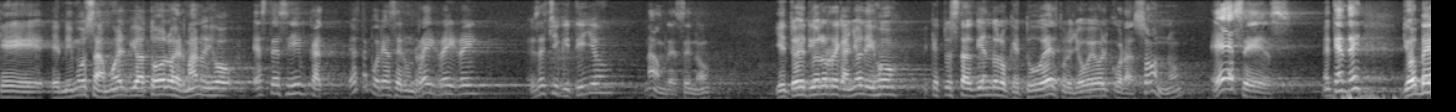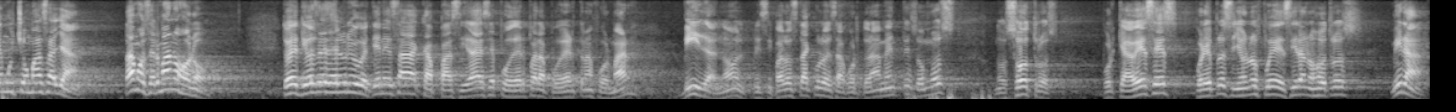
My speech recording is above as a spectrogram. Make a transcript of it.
que el mismo Samuel vio a todos los hermanos y dijo, este sí, este podría ser un rey, rey, rey. Ese chiquitillo, no, hombre, ese no. Y entonces Dios lo regañó, le dijo, es que tú estás viendo lo que tú ves, pero yo veo el corazón, ¿no? Ese es. ¿Me entiende? Dios ve mucho más allá. ¿Estamos hermanos o no? Entonces Dios es el único que tiene esa capacidad, ese poder para poder transformar vidas, ¿no? El principal obstáculo desafortunadamente somos nosotros. Porque a veces, por ejemplo, el Señor nos puede decir a nosotros, mira,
